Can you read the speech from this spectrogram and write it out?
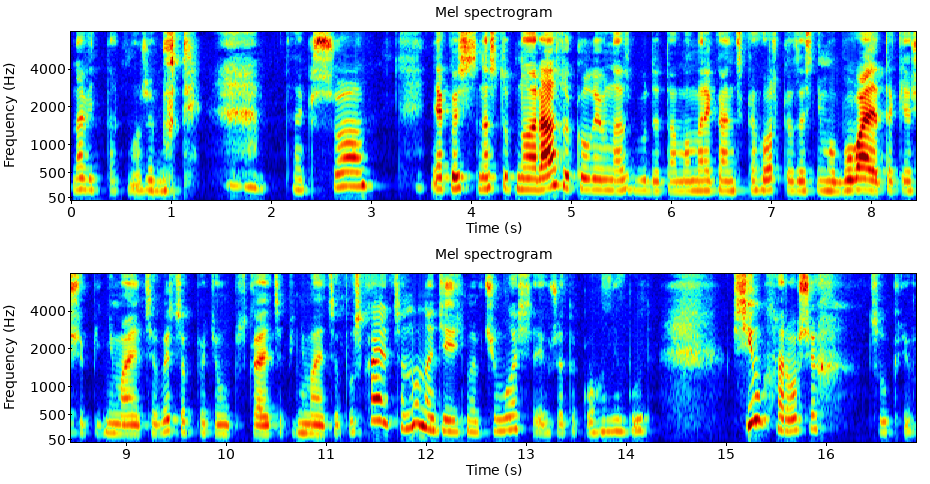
Навіть так може бути. Так що, якось наступного разу, коли у нас буде там американська горка, заснімо. Буває таке, що піднімається висок, потім опускається, піднімається, опускається. Ну, надіюсь, ми вчимося і вже такого не буде. Всім хороших цукрів.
